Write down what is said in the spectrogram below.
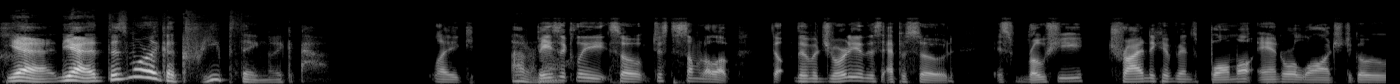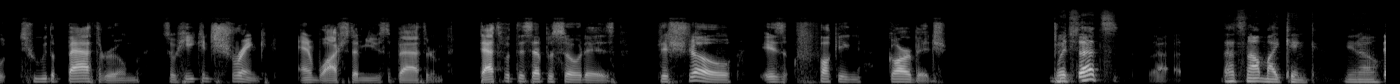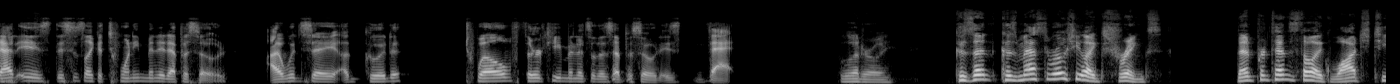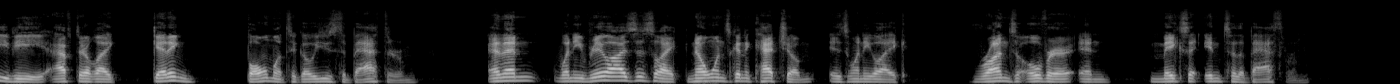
yeah, yeah. This is more like a creep thing. Like, ah. Like I don't know. basically, so just to sum it all up, the the majority of this episode is Roshi trying to convince Bulma and or Launch to go to the bathroom so he can shrink and watch them use the bathroom. That's what this episode is. This show is fucking garbage. which that's uh, that's not my kink. You know That is this is like a 20 minute episode. I would say a good 12 13 minutes of this episode is that. literally. Cause then, cause Master Roshi like shrinks, then pretends to like watch TV after like getting Bulma to go use the bathroom, and then when he realizes like no one's gonna catch him, is when he like runs over and makes it into the bathroom,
